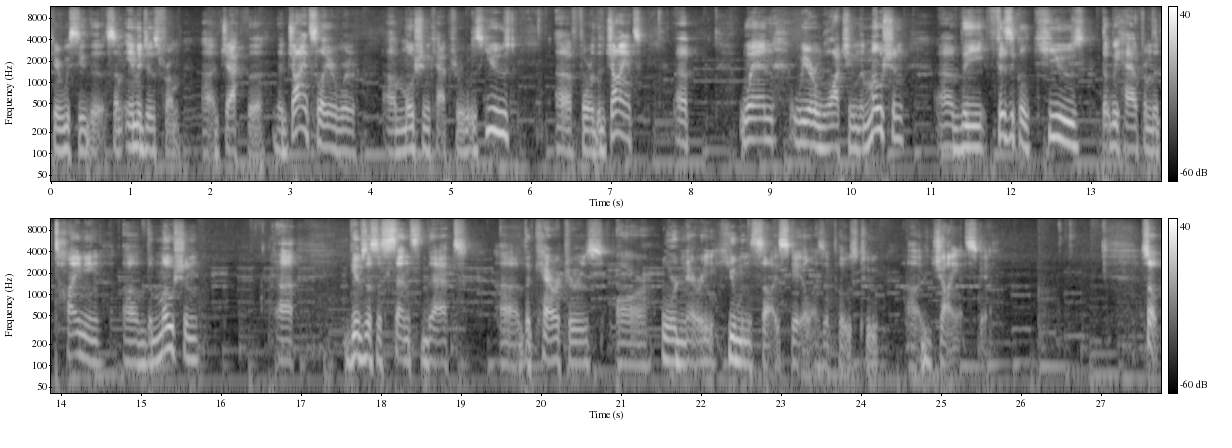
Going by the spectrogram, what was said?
here we see the, some images from uh, Jack the, the Giant Slayer where uh, motion capture was used for the giants. when we are watching the motion, the physical cues that we have from the timing of the motion gives us a sense that uh, the characters are ordinary human size scale as opposed to uh, giant scale. So,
